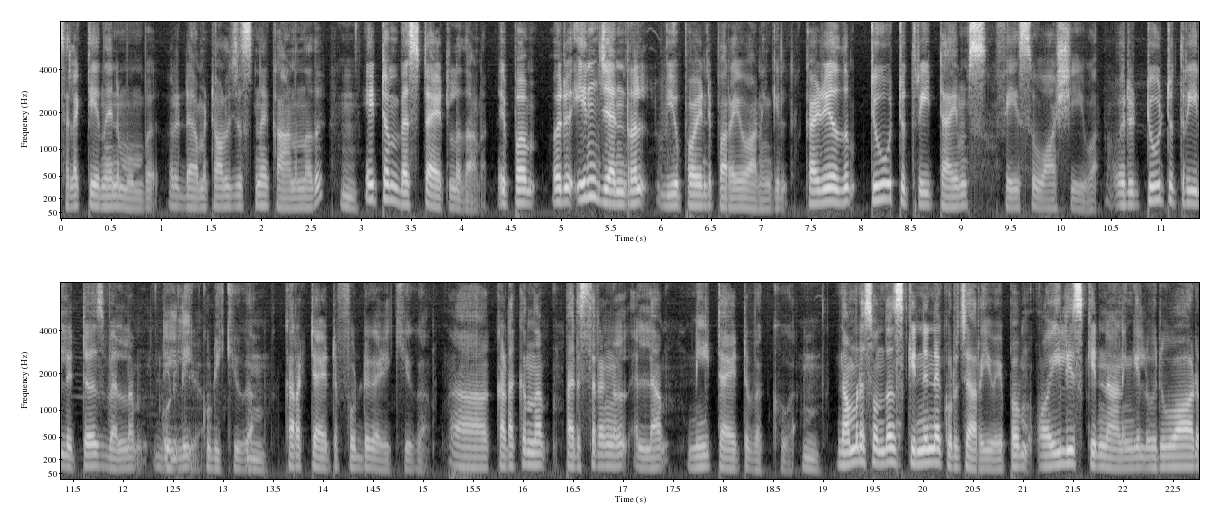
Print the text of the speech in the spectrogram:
സെലക്ട് ചെയ്യുന്നതിന് മുമ്പ് ഒരു ഡെർമറ്റോളജിസ്റ്റിനെ കാണുന്നത് ഏറ്റവും ബെസ്റ്റ് ആയിട്ടുള്ളതാണ്. ഇപ്പം ഒരു ഇൻ ജനറൽ വ്യൂ പോയിന്റ് പറയുവാണെങ്കിൽ കഴിയതും two two three times face wash ചെയ്യുക. ഒരു ടു ടു ത്രീ ലിറ്റേഴ്സ് വെള്ളം ഡെയിലി കുടിക്കുക. കറക്റ്റായിട്ട് ഫുഡ് കഴിക്കുക. കടക്കുന്ന പരിസരങ്ങൾ എല്ലാം നീറ്റായിട്ട് വെക്കുക. നമ്മുടെ സ്വന്തം സ്കിന്നിനെ കുറിച്ച് അറിയൂ ഇപ്പം ഓയിലി സ്കിൻ ആണെങ്കിൽ ഒരുപാട്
